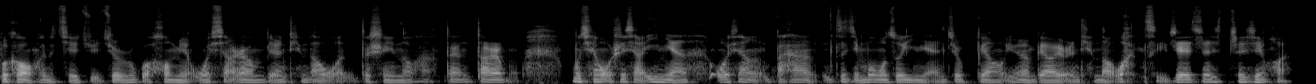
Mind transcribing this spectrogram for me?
不可挽回的结局就是，如果后面我想让别人听到我的声音的话，但当然，目前我是想一年，我想把它自己默默做一年，就不要永远不要有人听到我 自己这些真真心话。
